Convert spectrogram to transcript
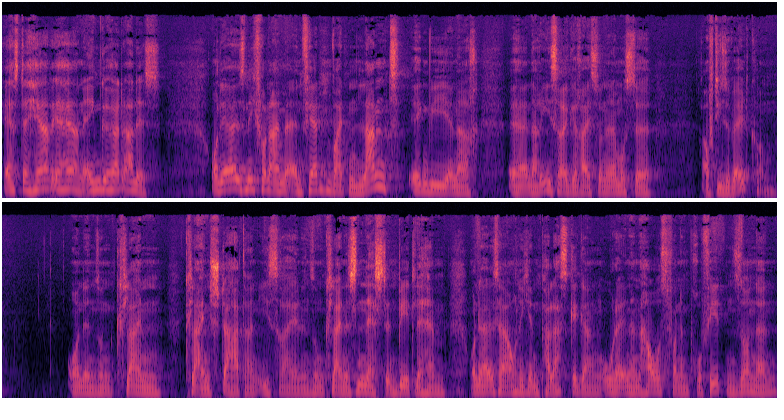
Er ist der Herr der Herren, ihm gehört alles. Und er ist nicht von einem entfernten, weiten Land irgendwie nach, äh, nach Israel gereist, sondern er musste auf diese Welt kommen und in so einen kleinen, kleinen Staat in Israel, in so ein kleines Nest in Bethlehem. Und da ist er auch nicht in einen Palast gegangen oder in ein Haus von einem Propheten, sondern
